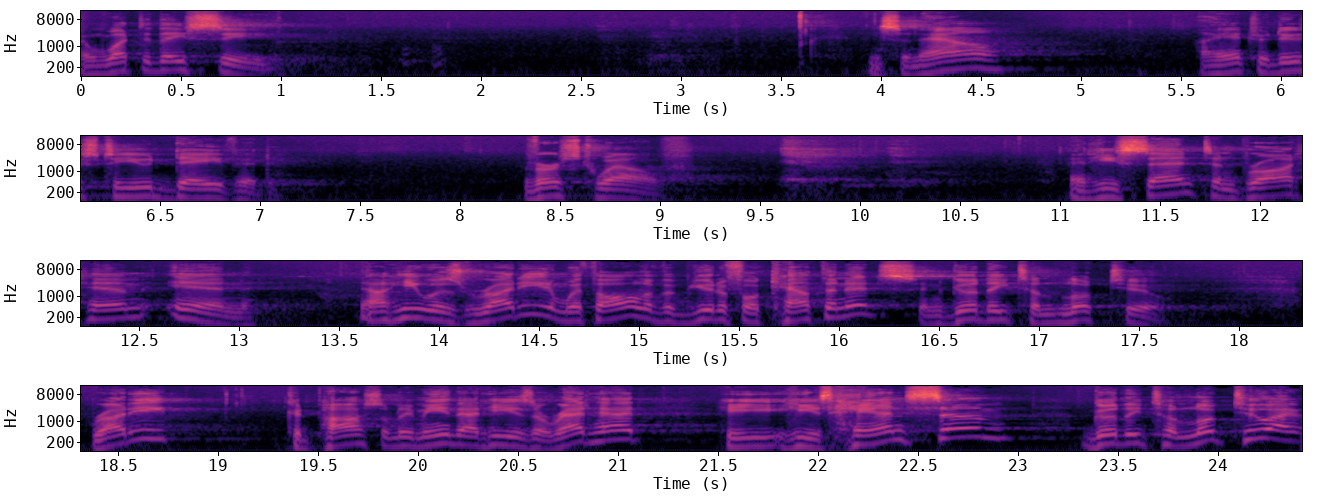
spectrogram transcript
and what do they see? And so now I introduce to you David. Verse 12. And he sent and brought him in. Now he was ruddy and withal of a beautiful countenance and goodly to look to. Ruddy could possibly mean that he is a redhead, he, he's handsome, goodly to look to. I,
